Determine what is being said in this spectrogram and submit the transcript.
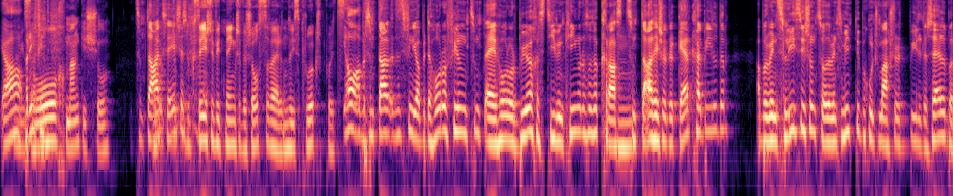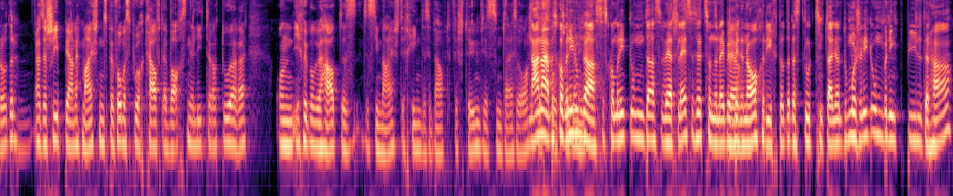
Ja, aber ich finde, Och, manchmal schon. Zum Teil du, siehst du du es. siehst nicht, wie die Menschen verschossen werden und ins Blut gespritzt. Ja, aber zum Teil, das finde ich auch bei den Horrorfilmen, zum, äh, Horrorbüchern, Stephen King oder so, so krass. Mhm. Zum Teil hast du ja gar keine Bilder. Aber wenn es liest und so, oder wenn es mitbekommst, machst du die Bilder selber, oder? Also er schreibt ja eigentlich meistens, bevor man das Buch kauft, erwachsene Literaturen. Und ich würde mal behaupten, dass, dass die meisten Kinder das überhaupt verstehen, wie es zum Teil so Nein, nein, aber es geht mir nicht um das. Es geht mir nicht um das, wer es lesen soll, sondern eben Ja. bei den Nachrichten, oder? Dass du zum Teil, du musst ja nicht unbedingt Bilder haben.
